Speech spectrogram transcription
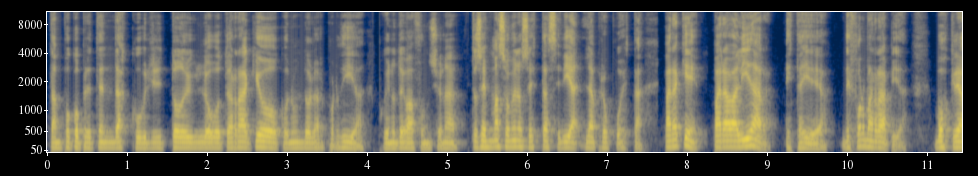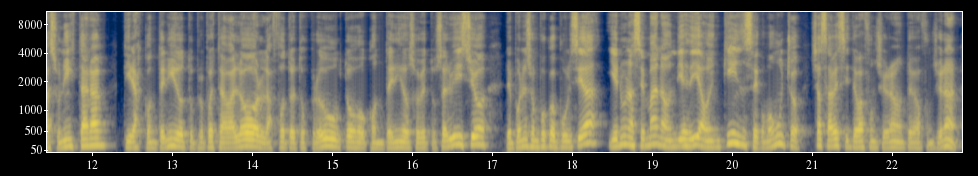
tampoco pretendas cubrir todo el globo terráqueo con un dólar por día, porque no te va a funcionar. Entonces, más o menos esta sería la propuesta. ¿Para qué? Para validar esta idea de forma rápida. Vos creas un Instagram, tiras contenido, tu propuesta de valor, la foto de tus productos o contenido sobre tu servicio, le pones un poco de publicidad y en una semana o en 10 días o en 15 como mucho, ya sabes si te va a funcionar o no te va a funcionar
